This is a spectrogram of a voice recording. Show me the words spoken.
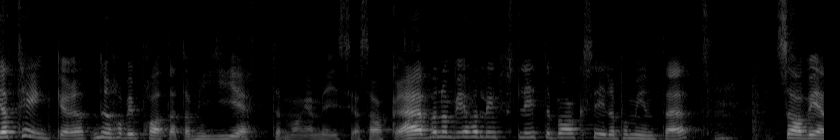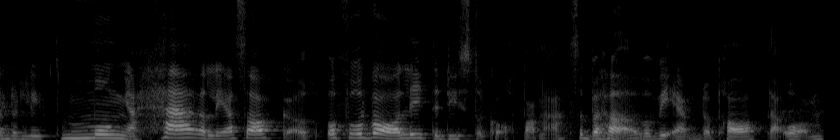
Jag tänker att nu har vi pratat om jättemånga mysiga saker. Även om vi har lyft lite baksidor på myntet så har vi ändå lyft många härliga saker. Och för att vara lite dysterkorparna så behöver vi ändå prata om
